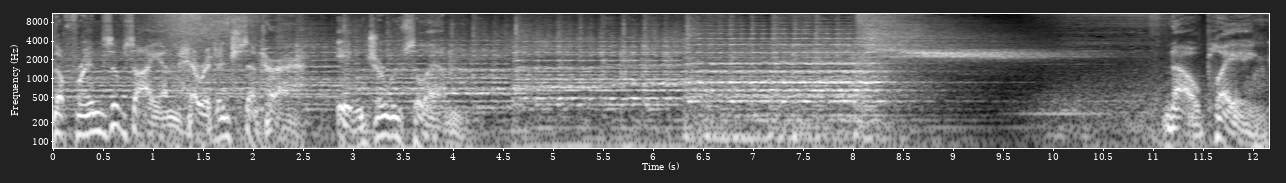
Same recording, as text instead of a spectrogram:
The Friends of Zion Heritage Center in Jerusalem. Now playing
